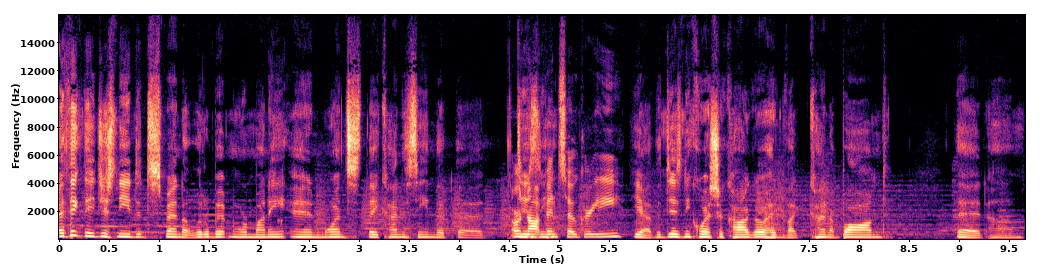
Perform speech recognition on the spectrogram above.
I think they just needed to spend a little bit more money. And once they kind of seen that the Or not been so greedy. yeah, the Disney Quest Chicago had like kind of bombed, that um,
